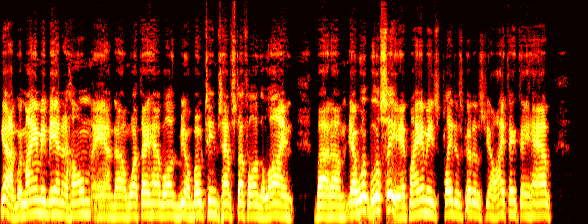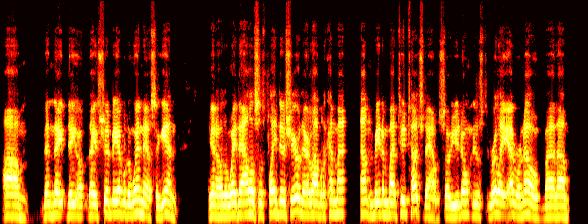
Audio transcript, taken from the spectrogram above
Yeah, with Miami being at home and uh, what they have on, you know, both teams have stuff on the line. But um, yeah, we'll we'll see if Miami's played as good as you know. I think they have. Um, then they they they should be able to win this again. You know the way Dallas has played this year, they're liable to come out and beat them by two touchdowns. So you don't just really ever know. But um,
